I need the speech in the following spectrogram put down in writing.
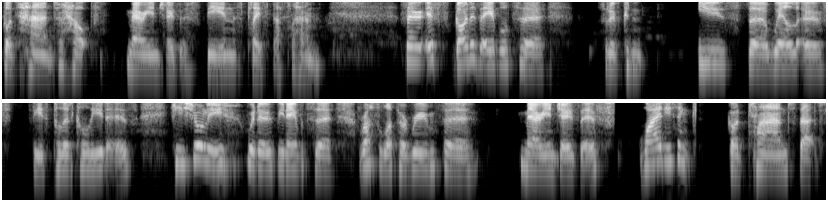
God's hand to help Mary and Joseph be in this place, Bethlehem. So if God is able to sort of con- use the will of these political leaders, he surely would have been able to rustle up a room for Mary and Joseph. Why do you think God planned that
